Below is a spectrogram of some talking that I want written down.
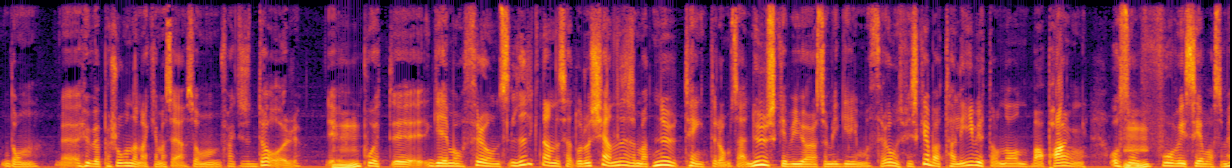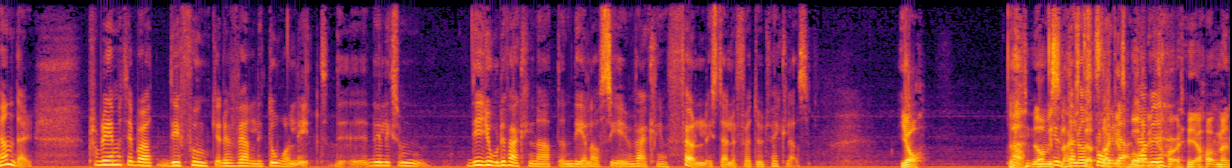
de eh, huvudpersonerna kan man säga, som faktiskt dör. Mm. På ett eh, Game of Thrones-liknande sätt. Och då kändes det som att nu tänkte de så här, nu ska vi göra som i Game of Thrones. Vi ska bara ta livet av någon, bara pang. Och så Mm. får vi se vad som händer. Problemet är bara att det funkade väldigt dåligt. Det, det, liksom, det gjorde verkligen att en del av serien verkligen föll istället för att utvecklas. Ja. nu har vi slaktat stackars Nej, vi- bodyguard. Ja, men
